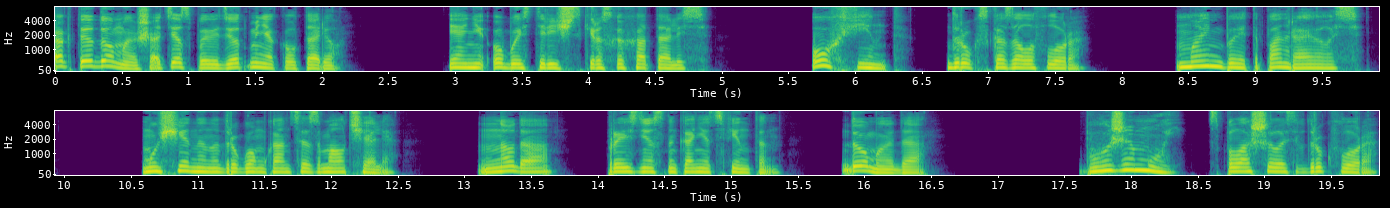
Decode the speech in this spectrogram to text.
«Как ты думаешь, отец поведет меня к алтарю?» И они оба истерически расхохотались. «Ох, Финт», — вдруг сказала Флора. «Маме бы это понравилось». Мужчины на другом конце замолчали. «Ну да», — произнес наконец Финтон. «Думаю, да». «Боже мой!» — сполошилась вдруг Флора.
